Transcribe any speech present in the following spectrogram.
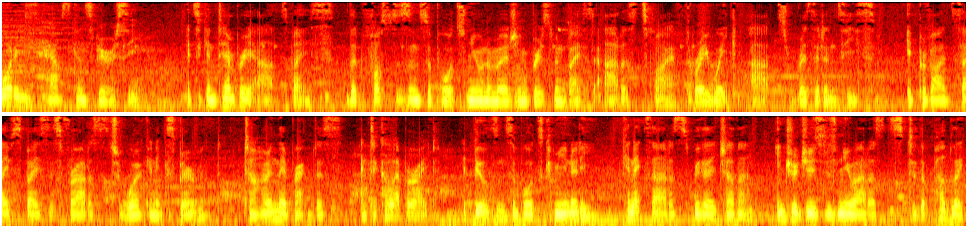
What is House Conspiracy? It's a contemporary art space that fosters and supports new and emerging Brisbane based artists via three week arts residencies. It provides safe spaces for artists to work and experiment, to hone their practice, and to collaborate. It builds and supports community, connects artists with each other, introduces new artists to the public,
